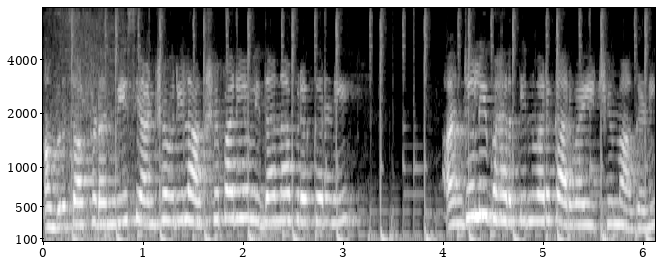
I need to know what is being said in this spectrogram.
अमृता फडणवीस यांच्यावरील आक्षेपार्ह विधानाप्रकरणी अंजली भारतींवर कारवाईची मागणी.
